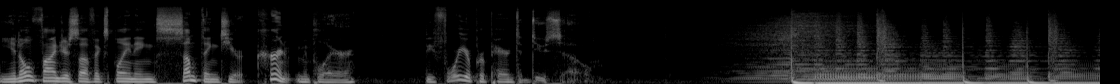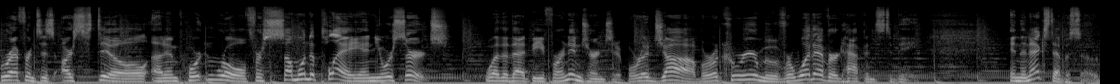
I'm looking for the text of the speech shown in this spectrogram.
you don't find yourself explaining something to your current employer before you're prepared to do so. References are still an important role for someone to play in your search, whether that be for an internship or a job or a career move or whatever it happens to be. In the next episode,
